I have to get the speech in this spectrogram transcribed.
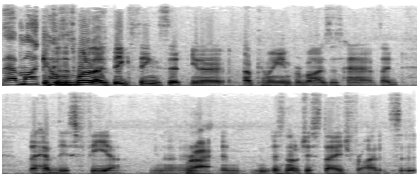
that might come because it's one of those big things that you know upcoming improvisers have. They they have this fear, you know, and, Right. And it's not just stage fright; it's uh,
